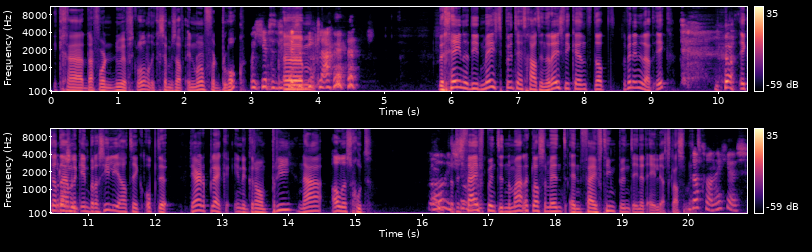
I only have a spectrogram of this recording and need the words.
Ik ga daarvoor nu even scrollen, want ik zet mezelf enorm voor het blok. want je hebt het, Ehm, niet klaar. Degene die het meeste punten heeft gehaald in een raceweekend, dat ben inderdaad ik. Ik had namelijk in Brazilië had ik op de derde plek in de Grand Prix na alles goed. Holy Dat is shit. 5 punten in het normale klassement en 15 punten in het Elias klassement. Dat is wel netjes.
